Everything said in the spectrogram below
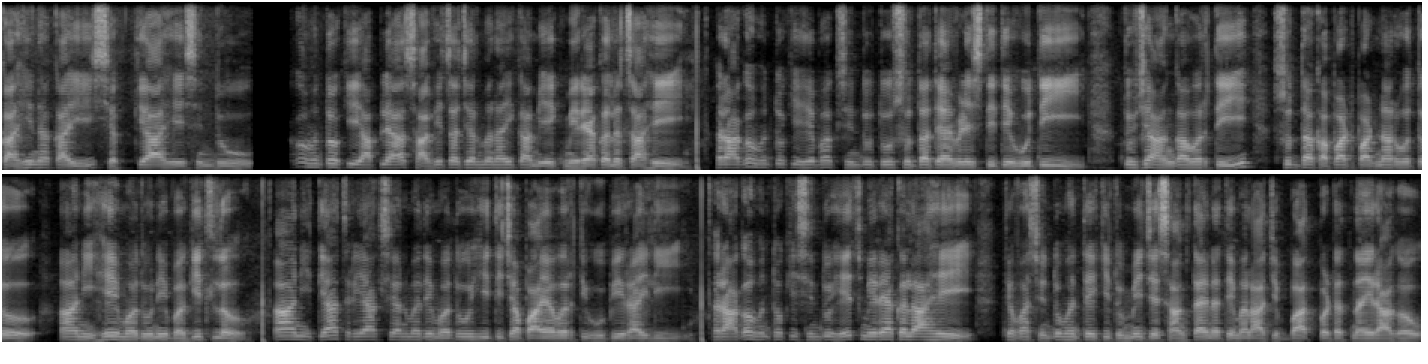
काही ना काही शक्य आहे सिंधू. राघव म्हणतो की आपल्या सावीचा जन्म नाही का? मी एक मिरॅकलच आहे. राघव म्हणतो की हे बघ सिंधू तू सुद्धा त्यावेळेस तिथे होती. तुझ्या अंगावरती सुद्धा कपाट पाडणार होतं. आणि हे मधूने बघितलं. आणि त्याच रिॲक्शनमध्ये मधू ही तिच्या पायावरती उभी राहिली. राघव म्हणतो की सिंधू हेच मिरॅकल आहे. तेव्हा सिंधू म्हणते की तुम्ही जे सांगताय ना ते मला अजिबात पटत नाही राघव.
